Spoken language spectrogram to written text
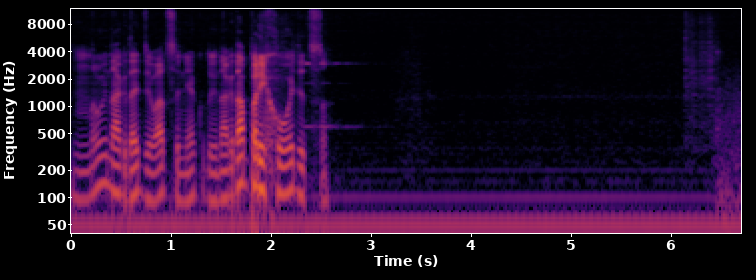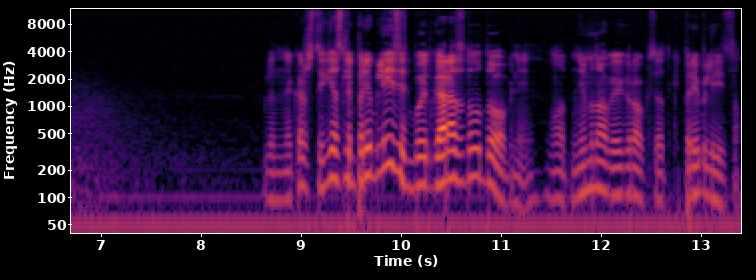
Ну, иногда деваться некуда. Иногда приходится. Блин, мне кажется, если приблизить, будет гораздо удобнее. Вот, немного игрок все-таки приблизил.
